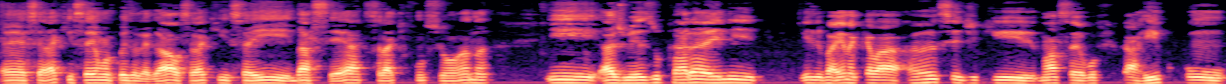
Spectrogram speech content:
é, será que isso aí é uma coisa legal? Será que isso aí dá certo? Será que funciona? E às vezes o cara ele ele vai naquela ânsia de que, nossa, eu vou ficar rico com,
